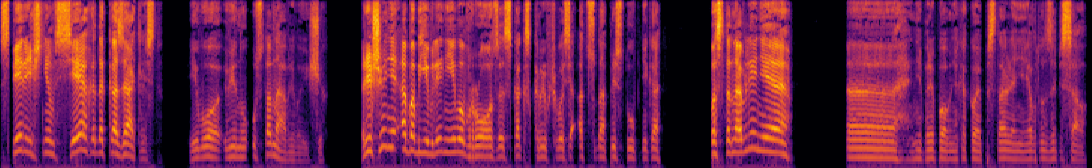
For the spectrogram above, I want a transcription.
с перечнем всех доказательств, его вину устанавливающих, решение об объявлении его в розыск, как скрывшегося от суда преступника, постановление... Э, не припомню, какое постановление я вот тут записал.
